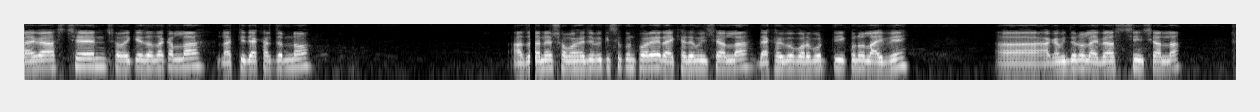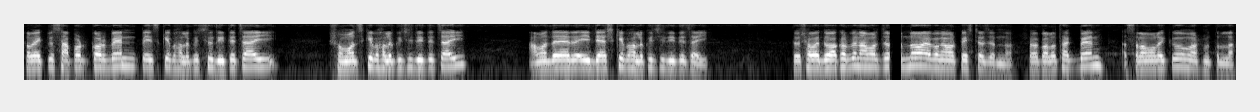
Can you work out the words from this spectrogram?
লাইভে আসছেন, সবাইকে জাজাকাল্লাহ লাইভটি দেখার জন্য। আজানের সময় হয়ে যাবে কিছুক্ষণ পরে, রাখা দেবো ইনশাআল্লাহ। দেখা হইব পরবর্তী কোনো লাইভে আগামী দিনও লাইভে আসছি ইনশাল্লাহ সবাই একটু সাপোর্ট করবেন, পেজকে ভালো কিছু দিতে চাই, সমাজকে ভালো কিছু দিতে চাই, আমাদের এই দেশকে ভালো কিছু দিতে চাই। তো সবাই দোয়া করবেন আমার জন্য এবং আমার পেজটার জন্য। সবাই ভালো থাকবেন। আসসালামু আলাইকুম রহমতুল্লাহ।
